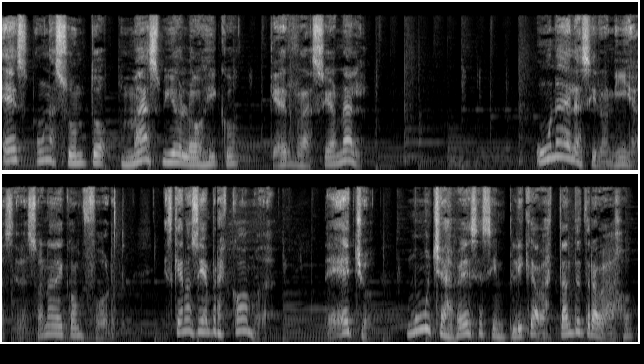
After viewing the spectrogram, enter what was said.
Es un asunto más biológico que racional. Una de las ironías de la zona de confort es que no siempre es cómoda. De hecho, muchas veces implica bastante trabajo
